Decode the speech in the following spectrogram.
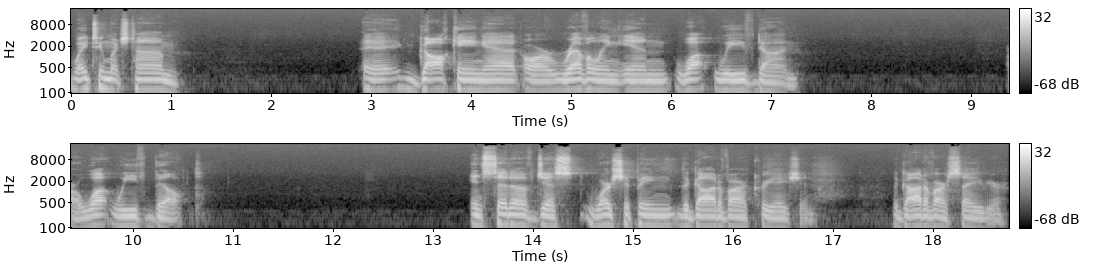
way too much time uh, gawking at or reveling in what we've done or what we've built instead of just worshiping the God of our creation, the God of our Savior.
